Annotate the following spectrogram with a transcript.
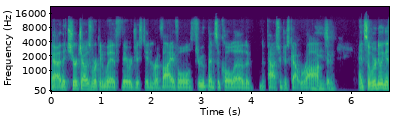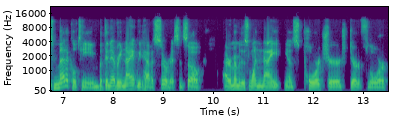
uh, the church i was working with they were just in revival through pensacola. The, the pastor just got rocked and, and so we're doing this medical team but then every night we'd have a service. And so i remember this one night you know this poor church dirt floor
